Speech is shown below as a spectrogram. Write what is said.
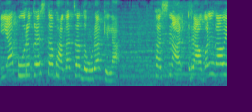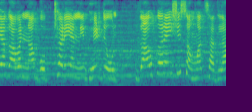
या पूरग्रस्त भागाचा दौरा केला. हसनाळ रावणगाव या गावांना गोपछडे यांनी भेट देऊन गावकऱ्यांशी संवाद साधला.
